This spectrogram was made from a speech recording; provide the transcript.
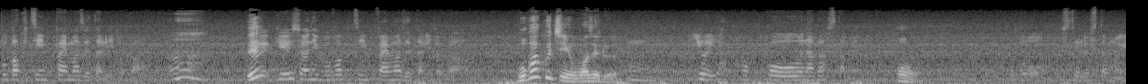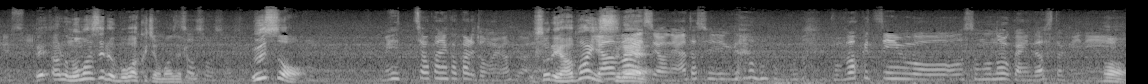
ボバクチンいっぱい混ぜたりとか。え？牛牛醤にボバクチンいっぱい混ぜたりとか、ーボバクチンを混ぜる、うん、良い発酵を促すためのはいことをしてる人もいるし。えあの飲ませるボバクチンを混ぜるそうそうそう嘘そう、うん、めっちゃお金かかると思いますよね。それやばいっすね。やばいですよね。私がボバクチンをその農家に出す時に、は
